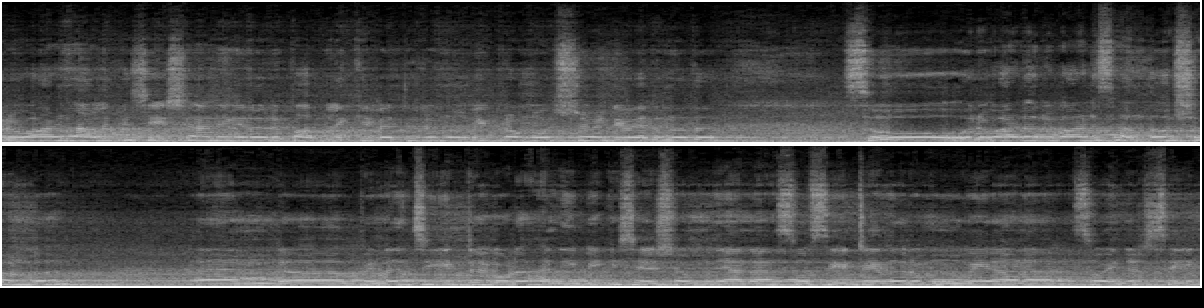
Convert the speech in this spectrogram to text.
ഒരുപാട് നാൾക്ക് ശേഷമാണ് ഇങ്ങനെ ഒരു പബ്ലിക് ഇവന്റ് ഒരു മൂവി പ്രൊമോഷന് വേണ്ടി വരുന്നത്. സോ ഒരുപാട് ഒരുപാട് സന്തോഷമുണ്ട്. ആൻഡ് പിന്നെ ജീന്റെ കൂടെ ഹനീബിക്ക് ശേഷം ഞാൻ അസോസിയേറ്റ് ചെയ്യുന്ന ഒരു മൂവിയാണ് സോ അതിന്റെ same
